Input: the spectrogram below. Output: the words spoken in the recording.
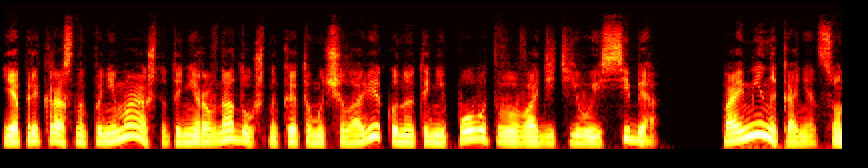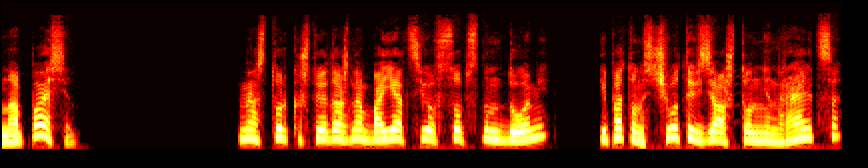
Я прекрасно понимаю, что ты неравнодушна к этому человеку, но это не повод выводить его из себя. Пойми, наконец, он опасен». «Настолько, что я должна бояться его в собственном доме? И потом, с чего ты взял, что он мне нравится?»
